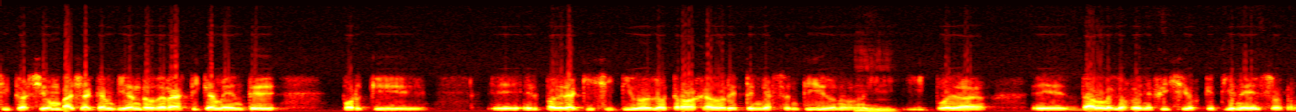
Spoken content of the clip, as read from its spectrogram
situación vaya cambiando drásticamente, porque eh, el poder adquisitivo de los trabajadores tenga sentido ¿no? y, pueda eh, darle los beneficios que tiene eso. ¿no?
